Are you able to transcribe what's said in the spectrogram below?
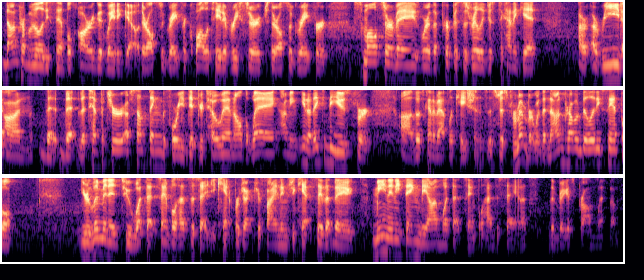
non-probability samples are a good way to go. They're also great for qualitative research. They're also great for small surveys where the purpose is really just to kind of get a, a read on the, the, the, temperature of something before you dip your toe in all the way. I mean, you know, they can be used for uh, those kind of applications. It's just remember, with a non-probability sample, you're limited to what that sample has to say. You can't project your findings. You can't say that they mean anything beyond what that sample had to say, and that's the biggest problem with them.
